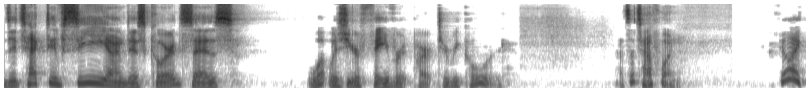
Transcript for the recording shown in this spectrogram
Detective C on Discord says, "What was your favorite part to record?" That's a tough one. I feel like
